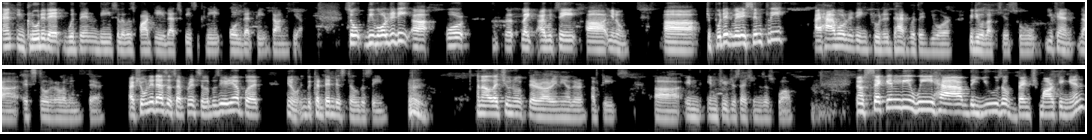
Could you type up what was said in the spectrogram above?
and included it within the syllabus part A. That's basically all that they've done here. So we've already, uh, or like I would say, uh, you know, uh, to put it very simply, I have already included that within your video lectures. So you can, uh, it's still relevant there. I've shown it as a separate syllabus area, but you know, the content is still the same. and I'll let you know if there are any other updates uh, in, in future sessions as well. Now, secondly, we have the use of benchmarking in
